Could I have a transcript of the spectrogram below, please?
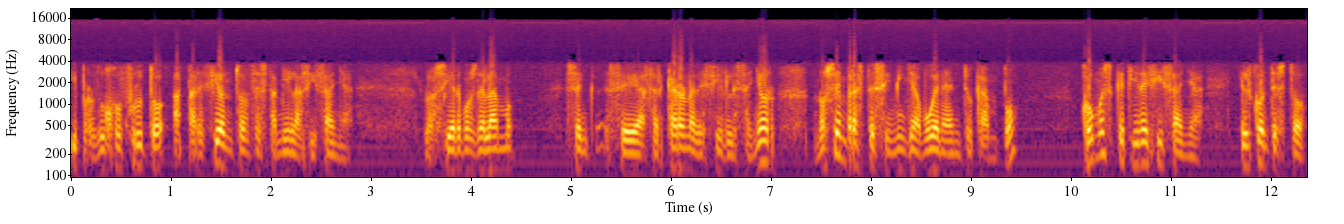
y produjo fruto, apareció entonces también la cizaña. Los siervos del amo se, acercaron a decirle, Señor, ¿no sembraste semilla buena en tu campo? ¿Cómo es que tiene cizaña? Él contestó,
